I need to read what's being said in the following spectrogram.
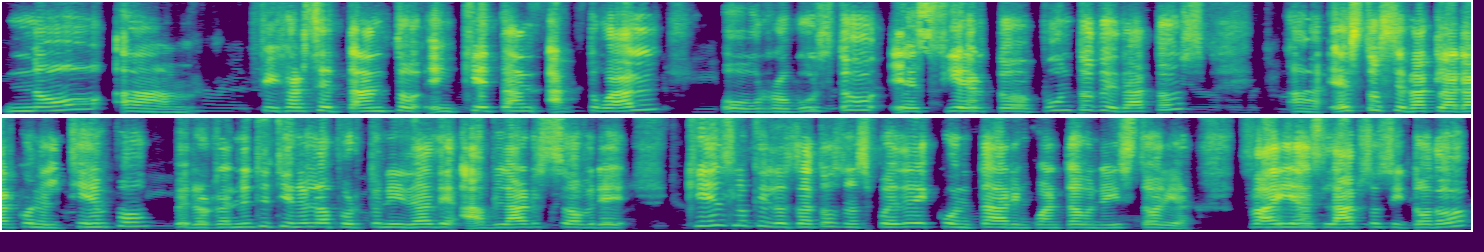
no fijarse tanto en qué tan actual o robusto es cierto punto de datos. Ah, esto se va a aclarar con el tiempo, pero realmente tiene la oportunidad de hablar sobre ¿Qué es lo que los datos nos puede contar en cuanto a una historia? Fallas, lapsos y todo.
